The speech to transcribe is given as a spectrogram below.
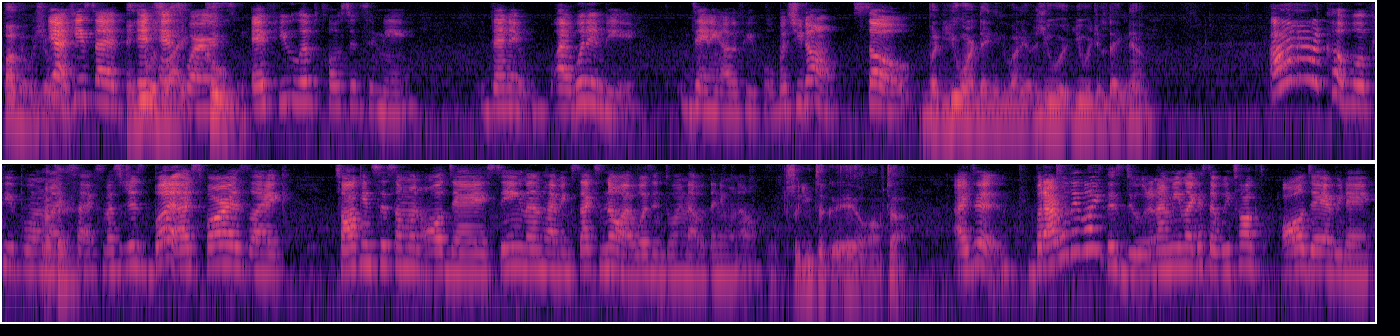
fucking with you. yeah, he said And in his like, words, cool. if you lived closer to me, then it I wouldn't be dating other people, but you don't. So But you weren't dating anybody else. You were you were just dating him. I had a couple of people in Okay. my text messages, but as far as like talking to someone all day, seeing them having sex, no, I wasn't doing that with anyone else. So you took a L off top. I did. But I really like this dude. And I mean, like I said, we talked all day, every day.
